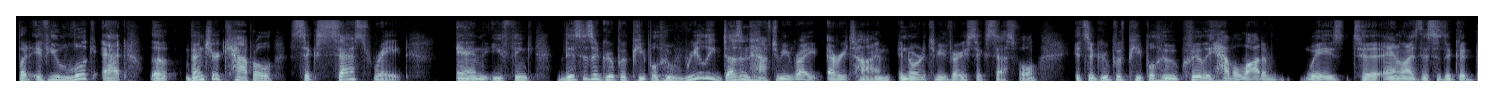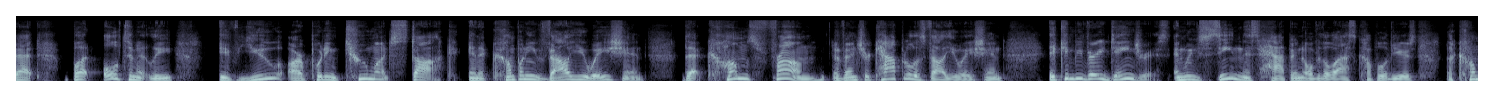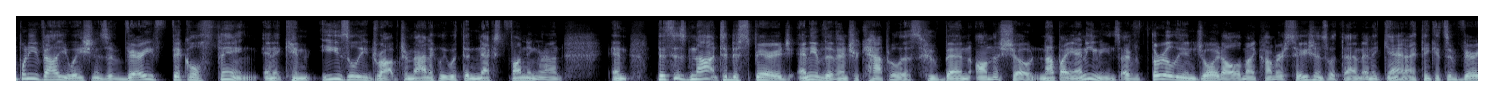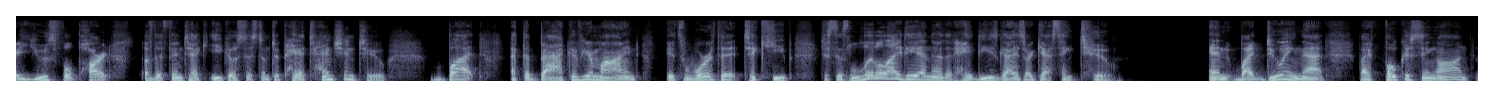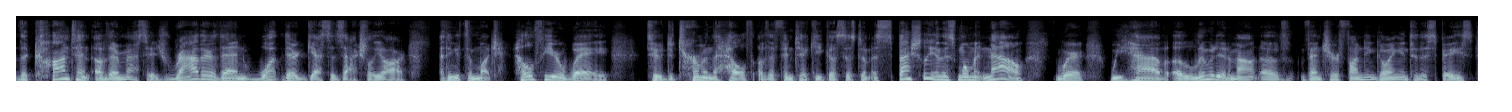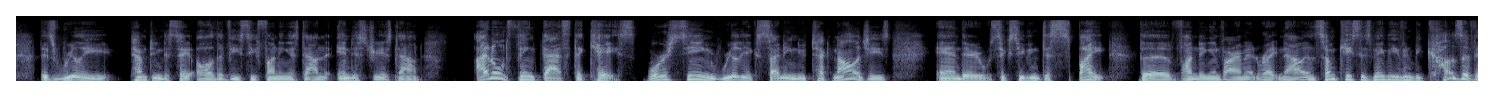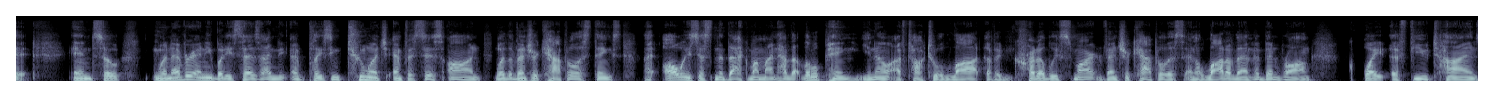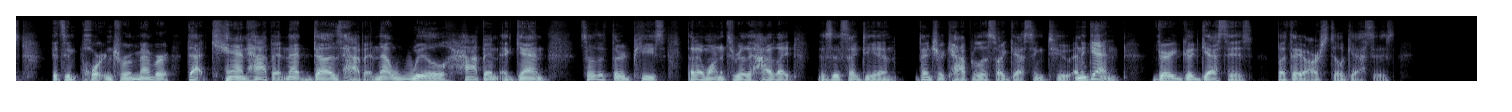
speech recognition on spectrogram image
But if you look at the venture capital success rate and you think this is a group of people who really doesn't have to be right every time in order to be very successful. It's a group of people who clearly have a lot of ways to analyze this as a good bet, but ultimately if you are putting too much stock in a company valuation that comes from a venture capitalist valuation, it can be very dangerous. And we've seen this happen over the last couple of years. A company valuation is a very fickle thing, and it can easily drop dramatically with the next funding round. And this is not to disparage any of the venture capitalists who've been on the show, not by any means. I've thoroughly enjoyed all of my conversations with them. And again, I think it's a very useful part of the fintech ecosystem to pay attention to. But at the back of your mind, it's worth it to keep just this little idea in there that, hey, these guys are guessing too. And by doing that, by focusing on the content of their message rather than what their guesses actually are, I think it's a much healthier way to determine the health of the fintech ecosystem, especially in this moment now where we have a limited amount of venture funding going into the space. It's really tempting to say, oh, the VC funding is down, the industry is down. I don't think that's the case. We're seeing really exciting new technologies and they're succeeding despite the funding environment right now. In some cases, maybe even because of it. And so, whenever anybody says I'm, I'm, placing too much emphasis on what the venture capitalist thinks, I always just in the back of my mind have that little ping. You know, I've talked to a lot of incredibly smart venture capitalists, and a lot of them have been wrong quite a few times. It's important to remember that can happen, that does happen, that will happen again. So, the third piece that I wanted to really highlight is this idea venture capitalists are guessing too. And again, very good guesses, but they are still guesses.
